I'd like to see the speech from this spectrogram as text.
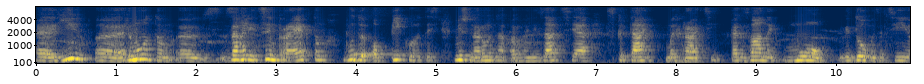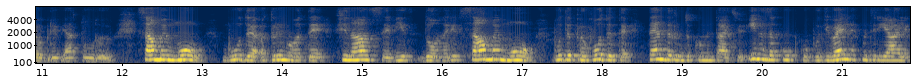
е, їх е, ремонтом, е, взагалі цим проектом буде опікуватись міжнародна організація з питань міграції, так званий МОМ, відомий за цією абревіатурою. Саме МОМ буде отримувати фінанси від донорів, саме МОМ буде проводити тендерну документацію і на закупку будівельних матеріалів,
